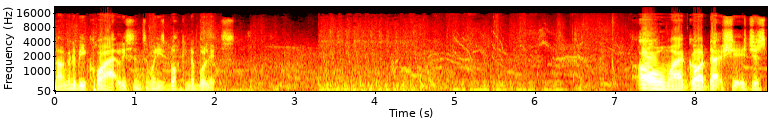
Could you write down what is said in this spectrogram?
Now I'm going to be quiet. Listen to when he's blocking the bullets. Oh my god, that shit is just...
